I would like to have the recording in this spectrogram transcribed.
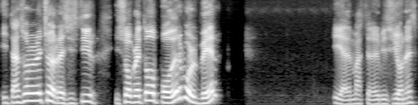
Y tan solo el hecho de resistir y sobre todo poder volver y además tener visiones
